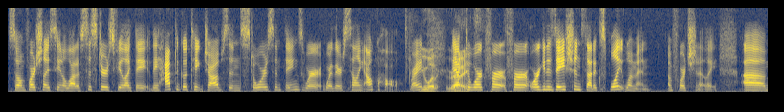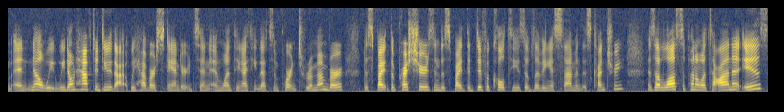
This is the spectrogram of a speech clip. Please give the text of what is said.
So unfortunately, I've seen a lot of sisters feel like they, they have to go take jobs in stores and things where, where they're selling alcohol, right? You want- They have to work for, for organizations that exploit women, unfortunately. Um, and no, we, we don't have to do that. We have our standards. And, and one thing I think that's important to remember, despite the pressures and despite the difficulties of living Islam in this country, is that Allah subhanahu wa ta'ala is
